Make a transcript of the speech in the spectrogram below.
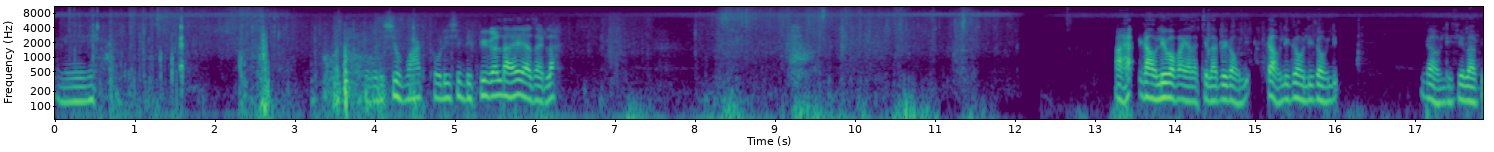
आणि थोडीशी वाट थोडीशी डिफिकल्ट आहे या साईडला गावली बाबा याला चिलापी गावली. गावली गावली गावली. गावली चिलापी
